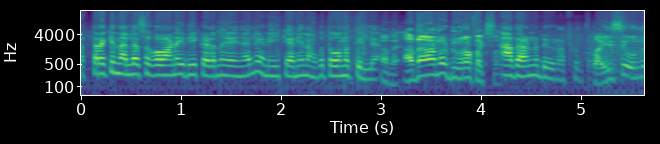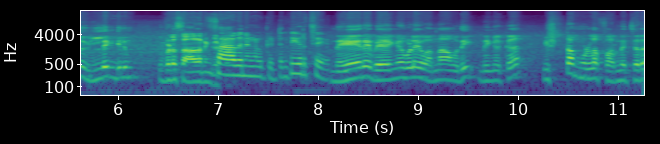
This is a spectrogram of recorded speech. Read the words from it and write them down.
അത്രയ്ക്ക് നല്ല സുഖമാണ്. ഇതിൽ കിടന്നു കഴിഞ്ഞാൽ എണീക്കാനേ നമുക്ക് തോന്നത്തില്ല. അതെ അതാണ് ഡ്യൂറോഫ്ലെക്സ് അതാണ് ഡ്യൂറോഫ്ലെക്സ് പൈസ ഒന്നും ഇല്ലെങ്കിലും ഇവിടെ സാധനം കിട്ടും. സാധനങ്ങൾ കിട്ടും തീർച്ചയായും. നേരെ വേങ്ങവിളി വന്നാൽ മതി. നിങ്ങൾക്ക് ഇഷ്ടമുള്ള ഫർണിച്ചർ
